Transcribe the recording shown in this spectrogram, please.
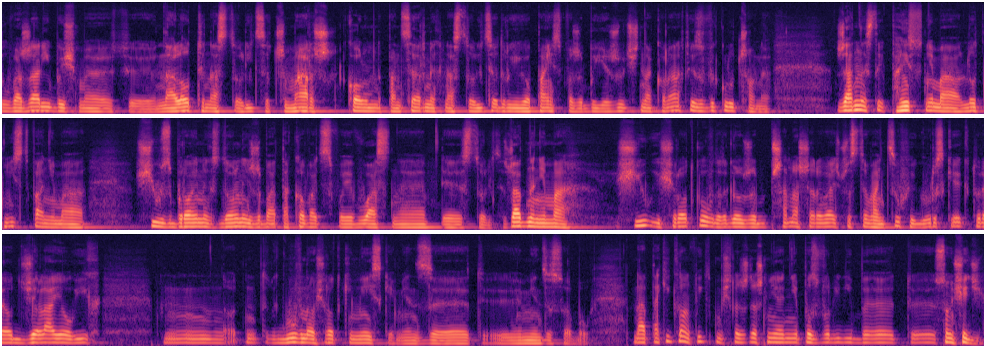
uważalibyśmy y, naloty na stolicę, czy marsz kolumn pancernych na stolicę drugiego państwa, żeby je rzucić na kolanach, to jest wykluczone. Żadne z tych państw nie ma lotnictwa, nie ma sił zbrojnych zdolnych, żeby atakować swoje własne e, stolice. Żadne nie ma sił i środków do tego, żeby przemaszerować przez te łańcuchy górskie, które oddzielają ich mm, główne ośrodki miejskie między, między sobą. Na taki konflikt myślę, że też nie, nie pozwoliliby sąsiedzi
